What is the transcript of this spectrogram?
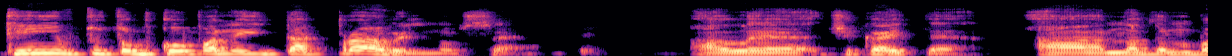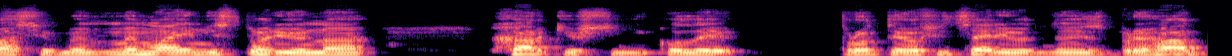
Київ тут обкопаний так правильно все. Але чекайте, а на Донбасі ми, ми маємо історію на Харківщині, коли проти офіцерів одної з бригад,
